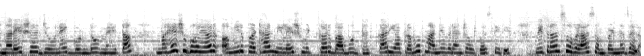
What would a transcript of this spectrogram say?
Naresh Jivane Gundu Mehta महेश भोयर अमीर पठाण निलेश मिटकर बाबू धतकार या प्रमुख मान्यवरांच्या उपस्थितीत वितरण सोहळा संपन्न झाला.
